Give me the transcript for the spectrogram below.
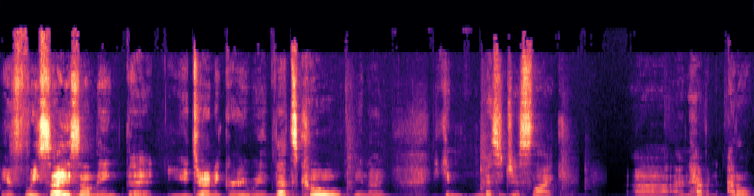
if we say something that you don't agree with, that's cool. You know, you can message us like uh, and have an adult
